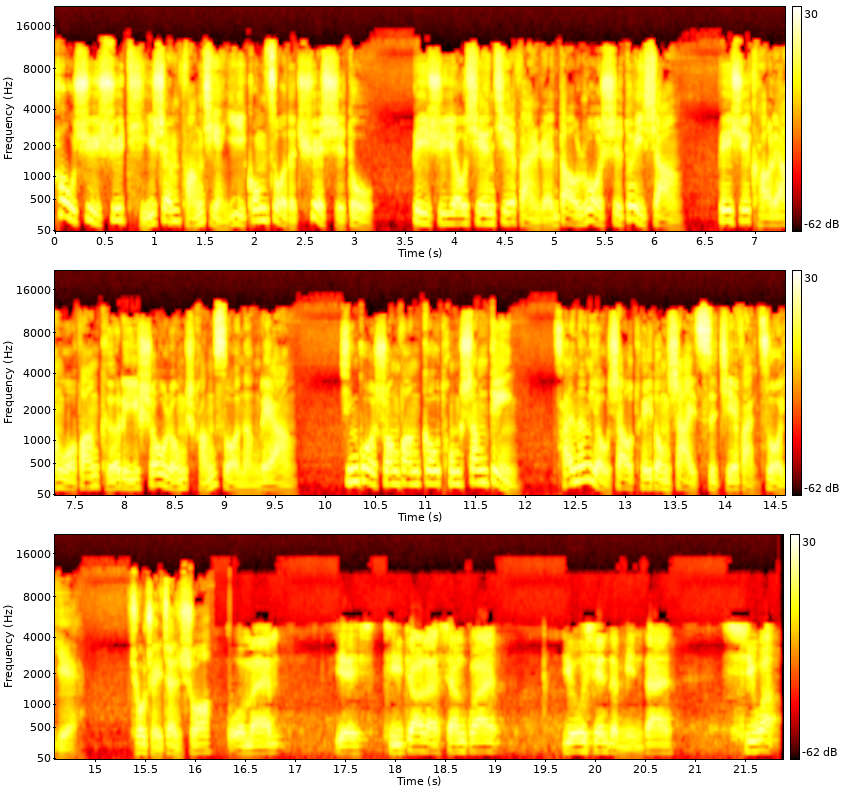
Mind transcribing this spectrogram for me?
后续需提升防检疫工作的确实度，必须优先接返人道弱势对象。必须考量我方隔离收容场所能量，经过双方沟通商定，才能有效推动下一次接返作业。邱垂正说：“我们也提交了相关优先的名单，希望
